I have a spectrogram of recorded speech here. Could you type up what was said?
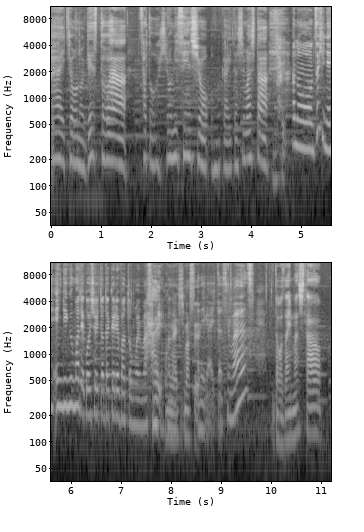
はいはい、今日のゲストは佐藤博美選手をお迎えいたしました。あのぜひねエンディングまでご一緒いただければと思いますので。はいお願いしますお願いいたします。ありがとうございました。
